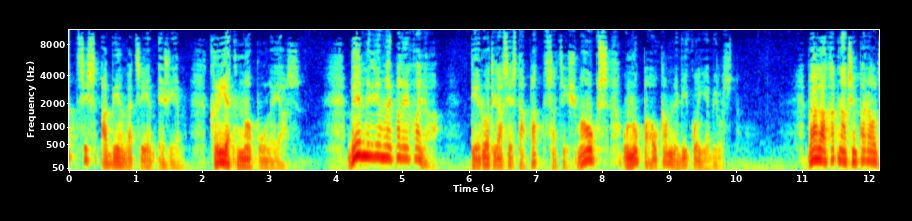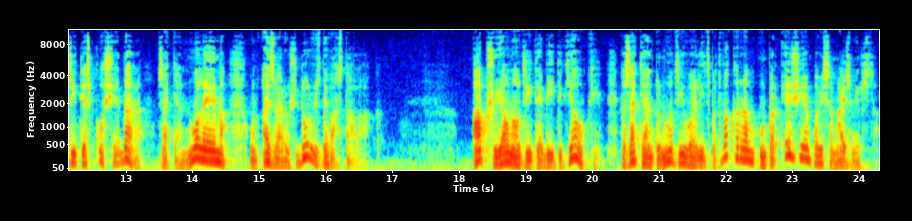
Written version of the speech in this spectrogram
acis abiem vecajiem ežiem. Krietni nopūlējās. Bērniļiem lai paliek vaļā. Tie rotļāsies tāpat, sacīja šmauks, un nu paukam nebija ko iebilst. Vēlāk atnāksim paraudzīties, ko šie dara. Zaķēni nolēma un aizvēruši durvis devās tālāk. Apšu jaunaudzītē bija tik jauki, ka zaķēni tur nodzīvoja līdz pat vakaram un par ežiem pavisam aizmirsa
